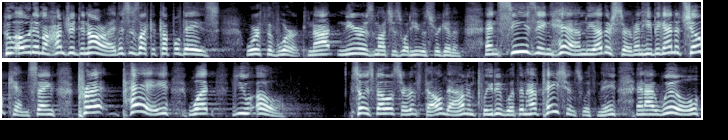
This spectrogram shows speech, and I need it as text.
who owed him a hundred denarii. This is like a couple days worth of work, not near as much as what he was forgiven. And seizing him, the other servant, he began to choke him, saying, Pay what you owe. So his fellow servant fell down and pleaded with him, Have patience with me, and I will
